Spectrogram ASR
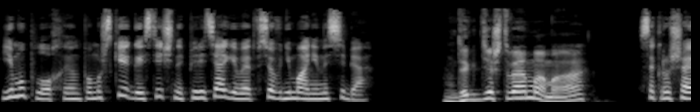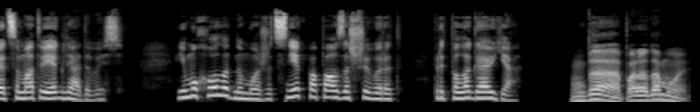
Ему плохо, и он по-мужски эгоистично перетягивает все внимание на себя. «Да где ж твоя мама, а?» Сокрушается Матвей, оглядываясь. Ему холодно, может, снег попал за шиворот, предполагаю я. «Да, пора домой».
